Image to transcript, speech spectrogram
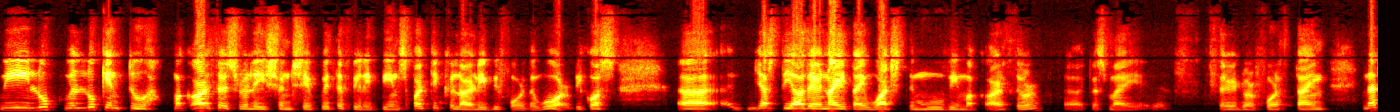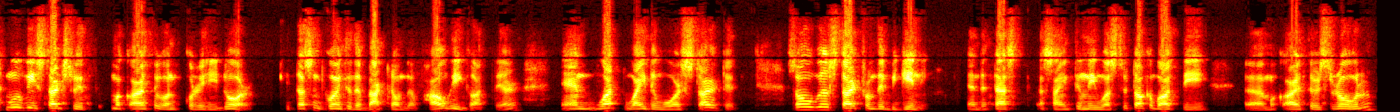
we look will look into MacArthur's relationship with the Philippines, particularly before the war, because uh, just the other night I watched the movie MacArthur. Uh, it was my third or fourth time. And that movie starts with MacArthur on Corregidor. It doesn't go into the background of how he got there and what why the war started. So we'll start from the beginning. And the task assigned to me was to talk about the uh, MacArthur's role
